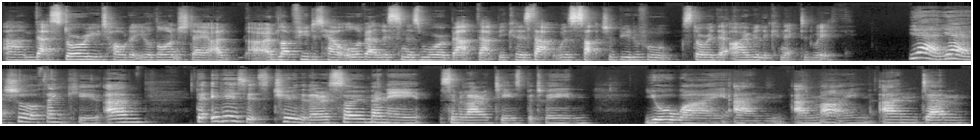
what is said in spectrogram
Um, that story you told at your launch day, I'd, I'd love for you to tell all of our listeners more about that because that was such a beautiful story that I really connected with. Yeah, yeah, sure. Thank you. Um, it is, it's true that there are so many similarities between your why and and mine. And um,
